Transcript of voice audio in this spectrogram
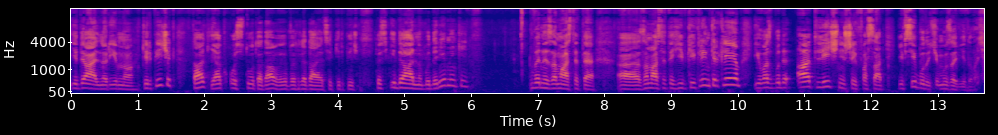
ідеально рівно кирпичик, так як ось тут да, виглядає цей кирпич. Тобто ідеально буде рівненький. Ви не замастите, е, замастите гібкий клінкер клеєм, і у вас буде отлічніший фасад, і всі будуть йому завідувати.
